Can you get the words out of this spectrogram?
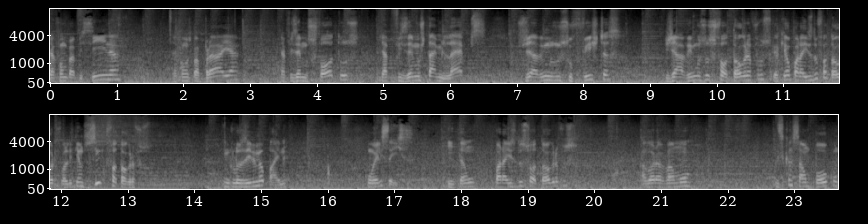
Já fomos pra piscina, já fomos pra praia, já fizemos fotos, já fizemos time-lapse, já vimos os surfistas, já vimos os fotógrafos, que aqui é o paraíso do fotógrafo, ali tem uns cinco fotógrafos, inclusive meu pai, né? Com ele seis. Então, paraíso dos fotógrafos. Agora vamos descansar um pouco.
